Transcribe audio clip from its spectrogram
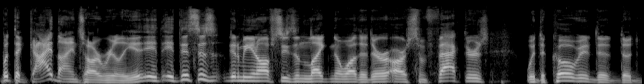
what the guidelines are really. It, it, this is going to be an offseason like no other. There are some factors with the COVID, the, the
